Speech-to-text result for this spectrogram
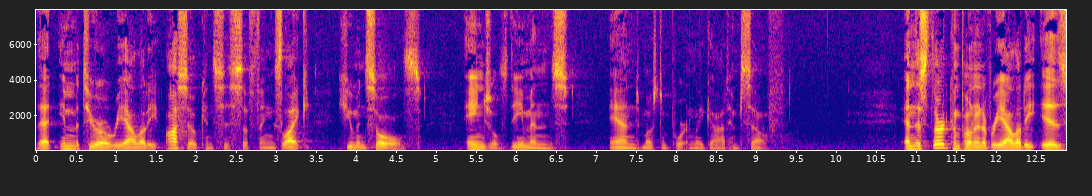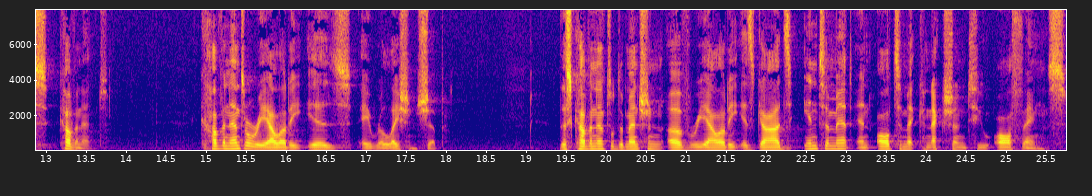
that immaterial reality also consists of things like human souls, angels, demons, and most importantly, God Himself. And this third component of reality is covenant. Covenantal reality is a relationship. This covenantal dimension of reality is God's intimate and ultimate connection to all things,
